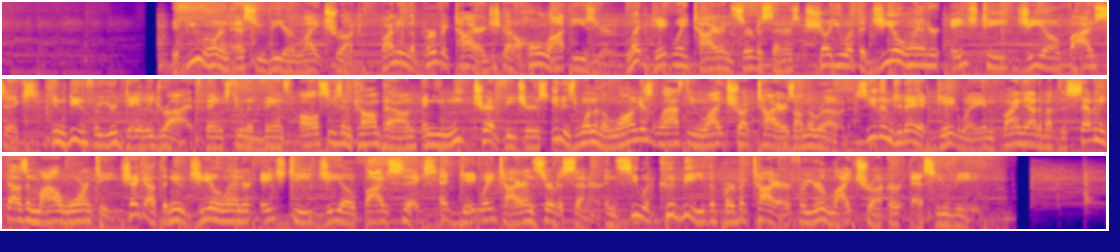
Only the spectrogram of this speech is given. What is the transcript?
If you own an SUV or light truck, finding the perfect tire just got a whole lot easier. Let Gateway Tire and Service Centers show you what the Geolandar HT Go56 can do for your daily drive. Thanks to an advanced all-season compound and unique tread features, it is one of the longest-lasting light truck tires on the road. See them today at Gateway and find out about the 70,000-mile warranty. Check out the new Geolandar HT Go56 at Gateway Tire and Service Center and see what could be the perfect tire for your light truck or SUV.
